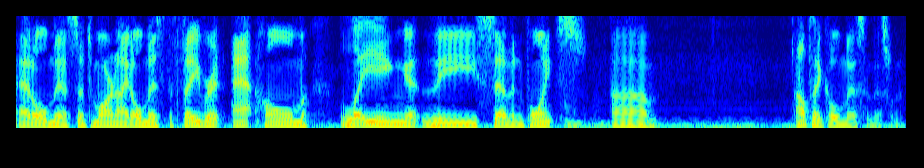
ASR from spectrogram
at Ole Miss. So tomorrow night, Ole Miss the favorite at home, laying the seven points. Um, I'll take Ole Miss in this one.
